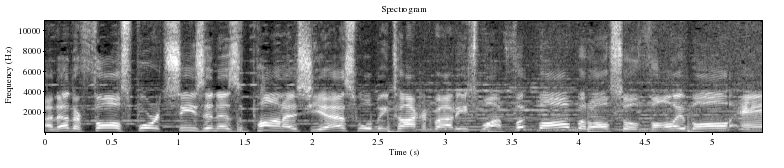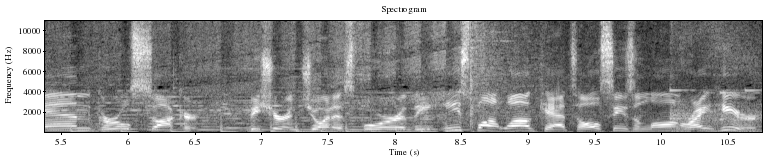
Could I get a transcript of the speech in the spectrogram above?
Another fall sports season is upon us. Yes, we'll be talking about Eastmont football, but also volleyball and girls soccer. Be sure and join us for the Eastmont Wildcats all season long right here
